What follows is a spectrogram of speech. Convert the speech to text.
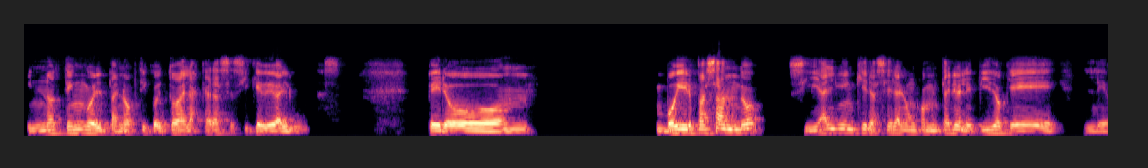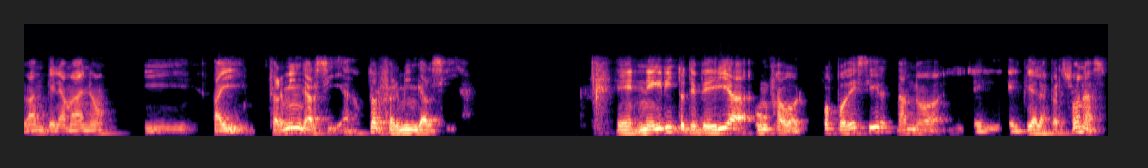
y no tengo el panóptico de todas las caras, así que veo algunas. Pero em, voy a ir pasando. Si alguien quiere hacer algún comentario, le pido que levante la mano y ahí, Fermín García, doctor Fermín García. Eh, Negrito, te pediría un favor. ¿Vos podés ir dando el pie a las personas?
